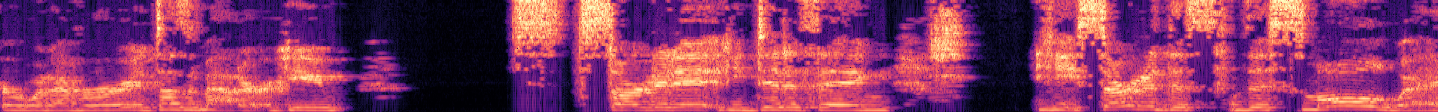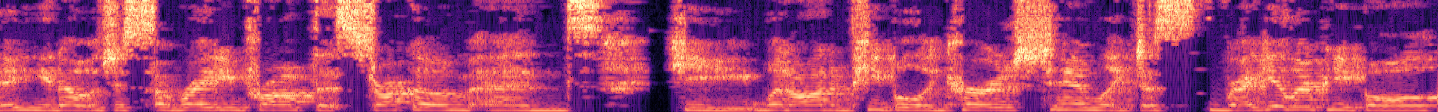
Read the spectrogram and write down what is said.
or whatever, it doesn't matter. He started it, he did a thing, he started this this small way, you know, just a writing prompt that struck him and he went on and people encouraged him, like just regular people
